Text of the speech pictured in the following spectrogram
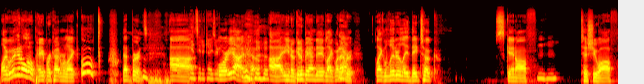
Like we get a little paper cut and we're like ooh that burns. Uh, Hand sanitizer. or yeah uh, you know get a band-aid like whatever. Like literally they took skin off Mm-hmm. tissue off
